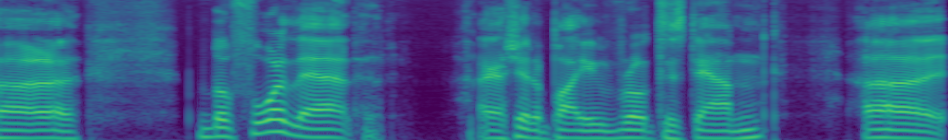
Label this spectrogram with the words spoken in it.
uh, before that, I should have probably wrote this down. Uh,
